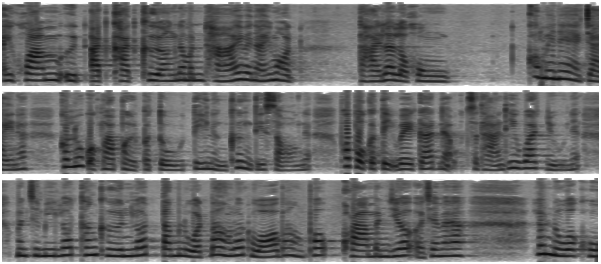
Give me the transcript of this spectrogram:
ไอความอึดอัดขัดเคืองนะมันหายไปไหนหมด ตายแล้วเราคงก็ไม่แน่ใจนะก็ลุกออกมาเปิดประตูตีหนึ่งครึ่งตีสองเนี่ยเพราะปกติเวกัสเนี่ยสถานที่วัดอยู่เนี่ย มันจะมีรถทั้งคืนรถตำรวจบ้างรถวอบ้าง เพราะครามมันเยอะใช่ไหมฮะแล้วนัวคู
